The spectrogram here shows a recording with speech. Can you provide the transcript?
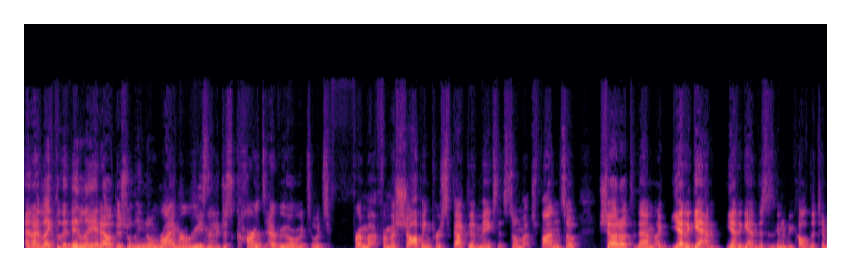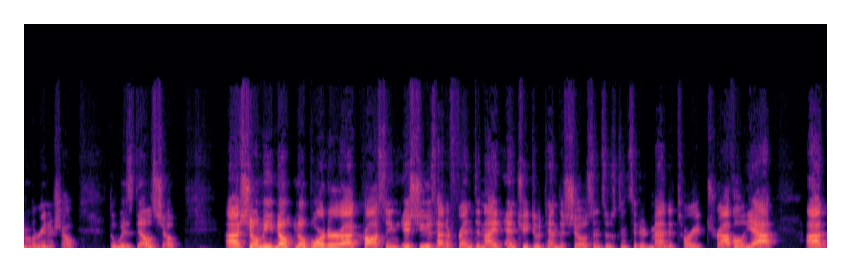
and I like the way they lay it out. There's really no rhyme or reason. They're just cards everywhere, which which from a, from a shopping perspective makes it so much fun. So shout out to them uh, yet again, yet again. This is going to be called the Tim and Lorena Show the Wiz Wisdells show. Uh, show me, nope, no border uh, crossing issues. Had a friend denied entry to attend the show since it was considered mandatory travel. Yeah. Uh,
